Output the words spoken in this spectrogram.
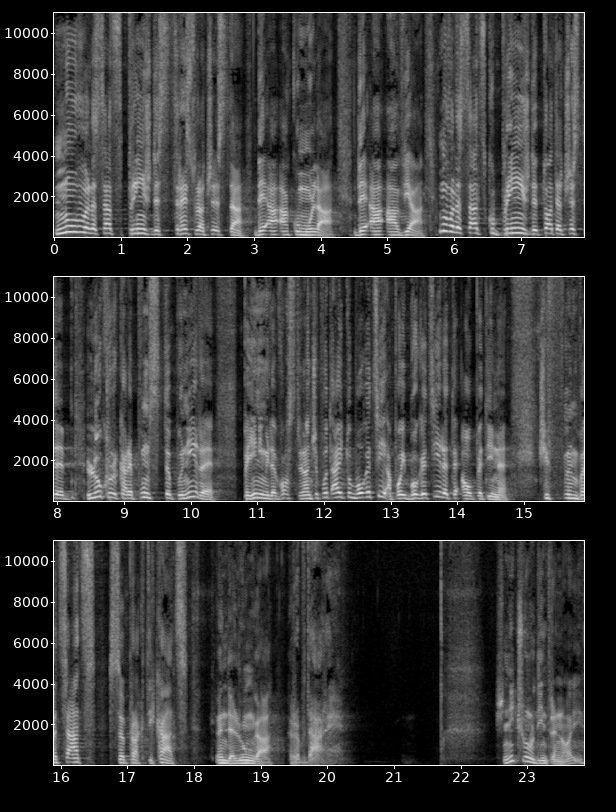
Nu vă lăsați prinși de stresul acesta de a acumula, de a avea. Nu vă lăsați cuprinși de toate aceste lucruri care pun stăpânire pe inimile voastre. La început ai tu bogății, apoi bogățiile te au pe tine. Și învățați să practicați îndelunga răbdare. Și niciunul dintre noi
